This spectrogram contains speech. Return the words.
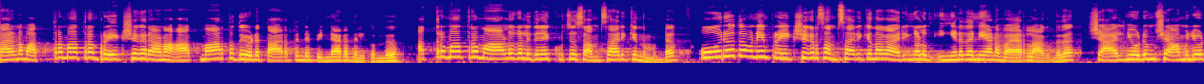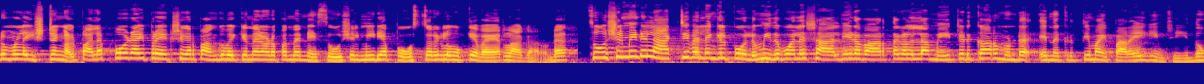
കാരണം അത്രമാത്രം പ്രേക്ഷകരാണ് ആത്മാർത്ഥതയുടെ താരത്തിന്റെ പിന്നാലെ നിൽക്കുന്നത്. അത്രമാത്രം ആളുകൾ ഇതിനെക്കുറിച്ച് സംസാരിക്കുന്നുമുണ്ട്. ഓരോ തവണയും പ്രേക്ഷകർ സംസാരിക്കുന്ന കാര്യങ്ങളും ഇങ്ങനെ തന്നെയാണ് വൈറലാകുന്നത്. ശാലിനിയോടും ശ്യാമിലിയോടുമുള്ള ഇഷ്ടങ്ങൾ പലപ്പോഴായി പ്രേക്ഷകർ പങ്കുവയ്ക്കുന്നതിനോടൊപ്പം തന്നെ സോഷ്യൽ മീഡിയ പോസ്റ്ററുകളും ഒക്കെ വൈറലാകാറുണ്ട്. സോഷ്യൽ മീഡിയയിൽ ആക്റ്റീവ് അല്ലെങ്കിൽ പോലും ഇതുപോലെ ശാലിനിയുടെ വാർത്തകളെല്ലാം ഏറ്റെടുക്കാറുമുണ്ട് എന്ന് കൃത്യമായി പറയുകയും ചെയ്യുന്നു.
